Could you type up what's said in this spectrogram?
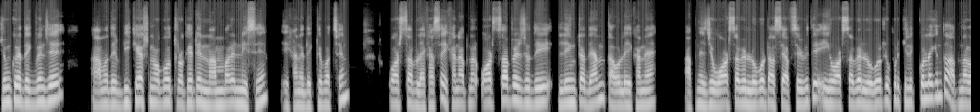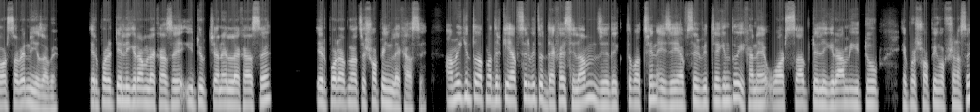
জুম করে দেখবেন যে আমাদের বিকাশ, নগদ, রকেটের নাম্বারের নিচে এখানে দেখতে পাচ্ছেন WhatsApp লেখা আছে। এখানে আপনার হোয়াটসঅ্যাপের যদি লিঙ্কটা দেন তাহলে এখানে আপনি যে হোয়াটসঅ্যাপের লোগোটা আছে অ্যাপসের ভিতরে এই হোয়াটসঅ্যাপের লোগোর উপর ক্লিক করলে কিন্তু আপনার এ নিয়ে যাবে। এরপরে টেলিগ্রাম লেখা আছে, ইউটিউব চ্যানেল লেখা আছে। এরপরে আপনার হচ্ছে শপিং লেখা আছে। আমি কিন্তু আপনাদেরকে অ্যাপসের ভিতর দেখাইছিলাম যে দেখতে পাচ্ছেন এই যে অ্যাপসের ভিতরে কিন্তু এখানে হোয়াটসঅ্যাপ টেলিগ্রাম, ইউটিউব এরপর শপিং অপশন আছে।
